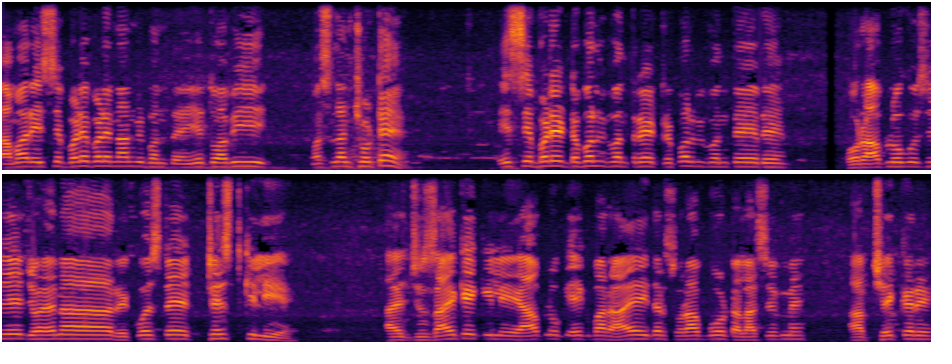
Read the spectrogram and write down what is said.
हमारे इससे बड़े बड़े नान भी बनते हैं। ये तो अभी मसलन छोटे हैं। इससे बड़े डबल भी बनते हैं ट्रिपल भी बनते हैं। और आप लोगों से जो है ना रिक्वेस्ट है टेस्ट के लिए आ, जो जायके के लिए आप लोग एक बार आए इधर सोराब बोट अलासिफ में। आप चेक करें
